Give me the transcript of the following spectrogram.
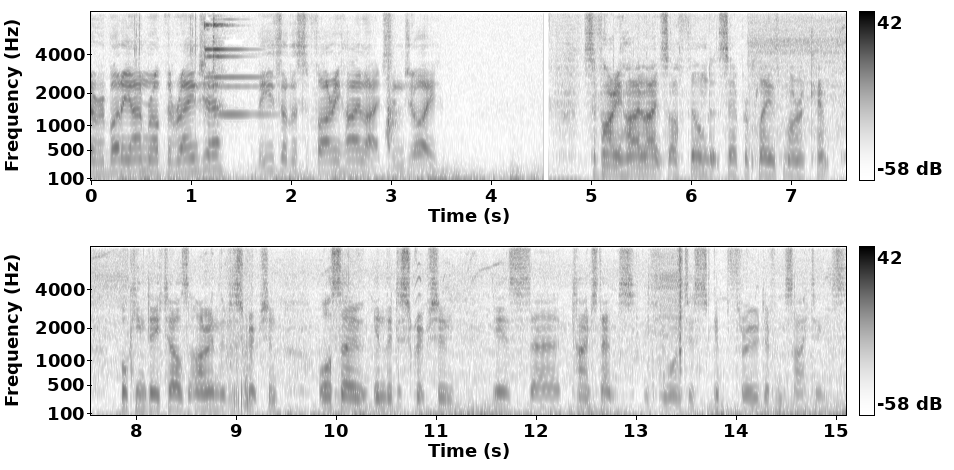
everybody, I'm Rob the Ranger. These are the safari highlights. Enjoy. Safari highlights are filmed at Zebra Plains Mara Camp. Booking details are in the description. Also in the description is uh, timestamps if you want to skip through different sightings.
